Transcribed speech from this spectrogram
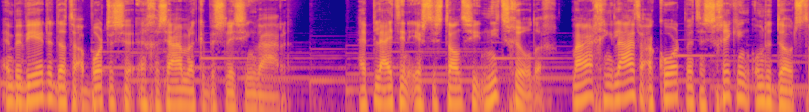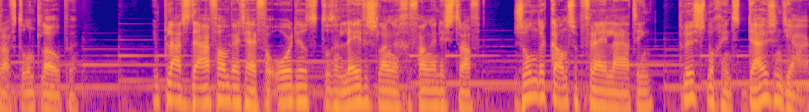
en beweerde dat de abortussen een gezamenlijke beslissing waren. Hij pleitte in eerste instantie niet schuldig, maar ging later akkoord met een schikking om de doodstraf te ontlopen. In plaats daarvan werd hij veroordeeld tot een levenslange gevangenisstraf zonder kans op vrijlating, plus nog eens duizend jaar.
